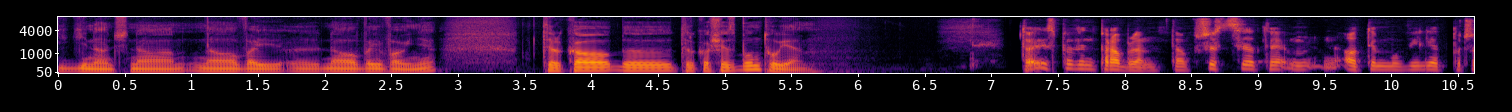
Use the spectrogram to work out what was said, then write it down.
i ginąć na, na, owej, na owej wojnie tylko, y, tylko się zbuntuje. To jest pewien problem. To wszyscy o tym, o tym mówili od,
